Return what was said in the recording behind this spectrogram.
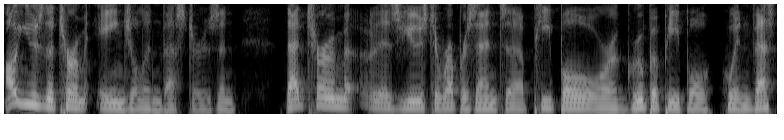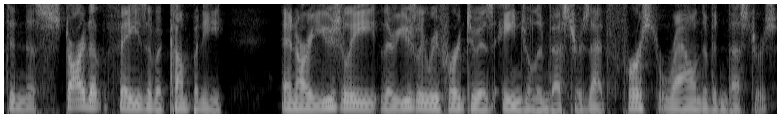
I'll use the term angel investors. And that term is used to represent people or a group of people who invest in the startup phase of a company and are usually they're usually referred to as angel investors, that first round of investors.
